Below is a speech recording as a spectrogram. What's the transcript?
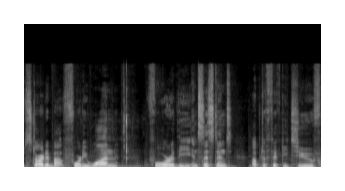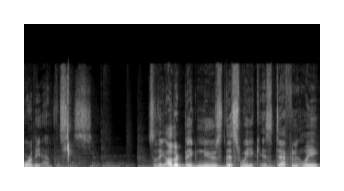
start about 41 for the insistent, up to 52 for the emphasis. So the other big news this week is definitely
